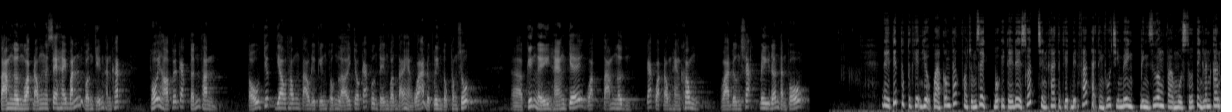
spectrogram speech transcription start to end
tạm ngừng hoạt động xe hai bánh vận chuyển hành khách phối hợp với các tỉnh thành tổ chức giao thông tạo điều kiện thuận lợi cho các phương tiện vận tải hàng hóa được liên tục thông suốt. À, kiến nghị hạn chế hoặc tạm ngừng các hoạt động hàng không và đường sắt đi đến thành phố để tiếp tục thực hiện hiệu quả công tác phòng chống dịch, Bộ Y tế đề xuất triển khai thực hiện biện pháp tại thành phố Hồ Chí Minh, Bình Dương và một số tỉnh lân cận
